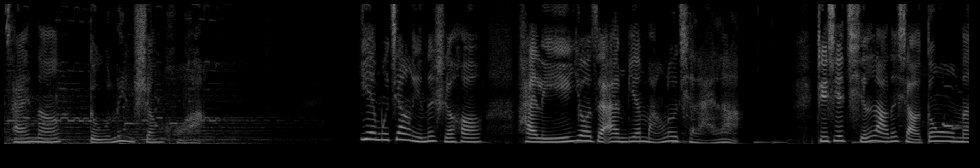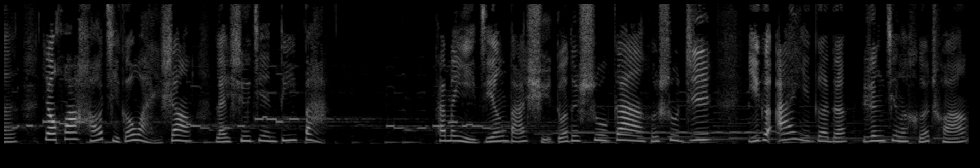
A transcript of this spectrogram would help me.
才能独立生活。夜幕降临的时候，海狸又在岸边忙碌起来了。这些勤劳的小动物们要花好几个晚上来修建堤坝。他们已经把许多的树干和树枝一个挨一个地扔进了河床，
